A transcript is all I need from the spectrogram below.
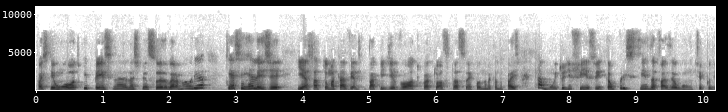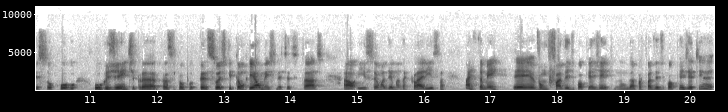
pode ter um ou outro que pense na, nas pessoas. Agora, a maioria quer se reeleger. E essa turma está vendo que para pedir voto com a atual situação econômica do país está muito difícil. Então precisa fazer algum tipo de socorro urgente para essas pessoas que estão realmente necessitadas. Ah, isso é uma demanda claríssima mas também é, vamos fazer de qualquer jeito, não dá para fazer de qualquer jeito. E, é,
